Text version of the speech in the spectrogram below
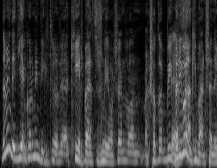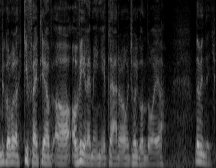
De mindegy, ilyenkor mindig tudod, két perces némacsend van, meg stb. Persze. Pedig olyan kíváncsi lennék, mikor valaki kifejti a, a, a véleményét erről, hogy hogy gondolja. De mindegy.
